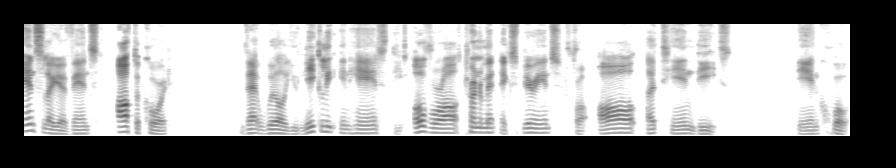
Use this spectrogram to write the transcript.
ancillary events off the court that will uniquely enhance the overall tournament experience for all attendees. End quote.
